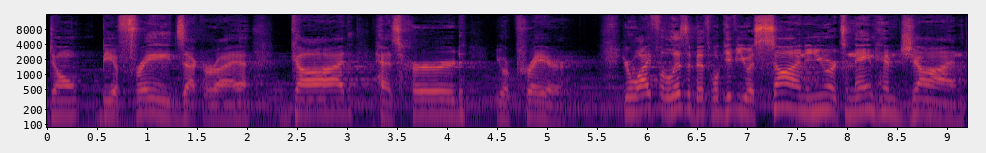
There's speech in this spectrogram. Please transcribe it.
Don't be afraid, Zechariah. God has heard your prayer. Your wife Elizabeth will give you a son, and you are to name him John.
